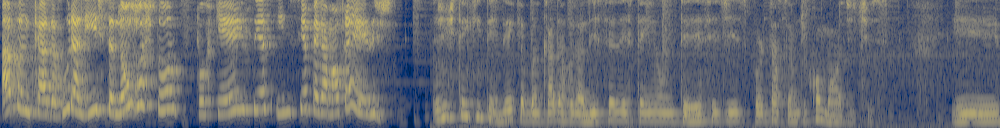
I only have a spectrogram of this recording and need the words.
a bancada ruralista não gostou, porque isso ia, isso ia pegar mal para eles. A gente tem que entender que a bancada ruralista eles têm um interesse de exportação de commodities. E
